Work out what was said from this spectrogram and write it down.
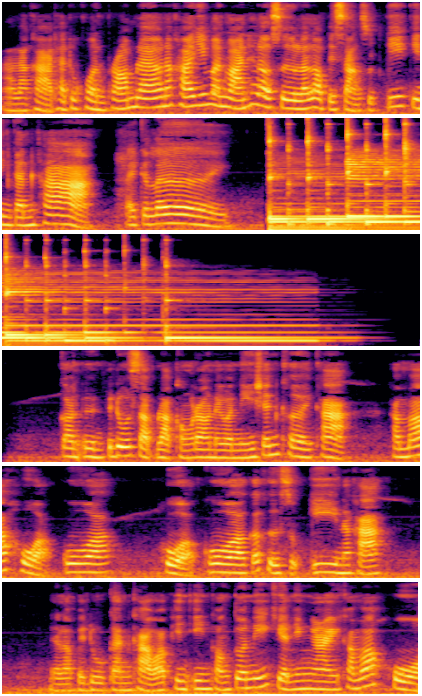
เอาละค่ะ ถ้าทุกคนพร้อมแล้วนะคะ ยิ้มหวานๆให้เราซื้อแล้วเราไปสั่งสุกี้กินกันค่ะ ไปกันเลย ก่อนอื่นไปดูศัพท์หลักของเราในวันนี้เช่นเคยค่ะคำว่าหัวกัว หัวกัวก็คือสุกี้นะคะ เดี๋ยวเราไปดูกันค่ะว่าพินอินของตัวนี้เขียนยังไงคำว่าหัว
